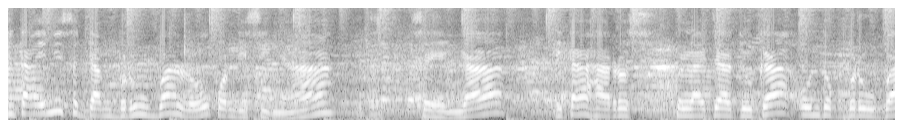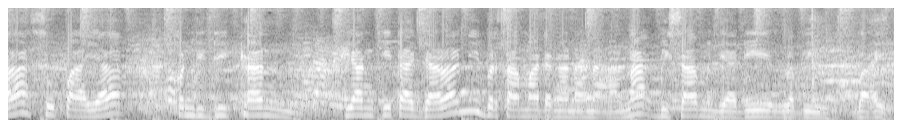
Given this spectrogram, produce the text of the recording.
kita ini sedang berubah loh kondisinya gitu. sehingga kita harus belajar juga untuk berubah supaya pendidikan yang kita jalani bersama dengan anak-anak bisa menjadi lebih baik.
